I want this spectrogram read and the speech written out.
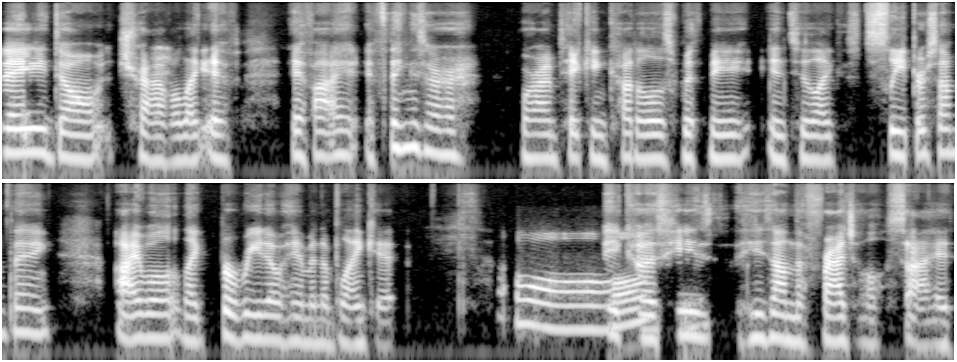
they don't travel. Like if if I if things are where I'm taking Cuddles with me into like sleep or something, I will like burrito him in a blanket Oh. because he's he's on the fragile side.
